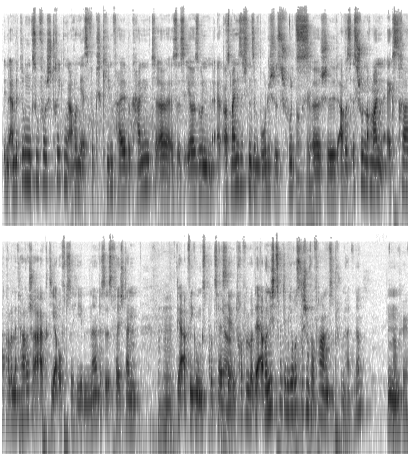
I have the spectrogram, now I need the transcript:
in Ermittlungen zu verstricken. Aber mir ist wirklich kein Fall bekannt. Äh, es ist eher so ein, äh, aus meiner Sicht ein symbolisches Schutzschild. Okay. aber es ist schon nochmal ein extra parlamentarischer Akt, die aufzuheben. Ne? Das ist vielleicht dann mhm. der Abwägungsprozess, ja. der getroffen wird, der aber nichts mit dem juristischen Verfahren zu tun hat. Ne? Mhm. Okay.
